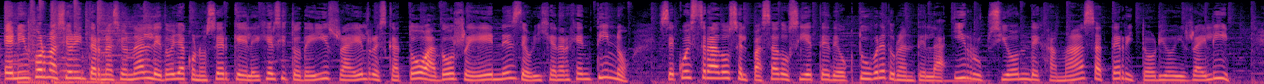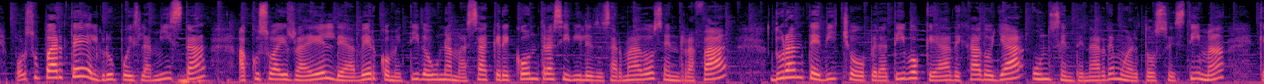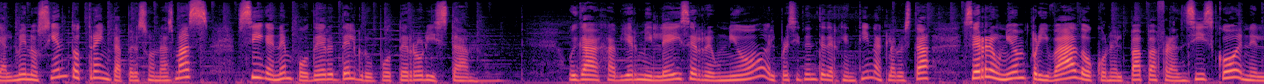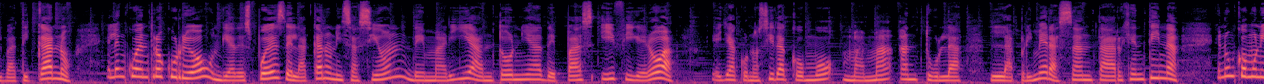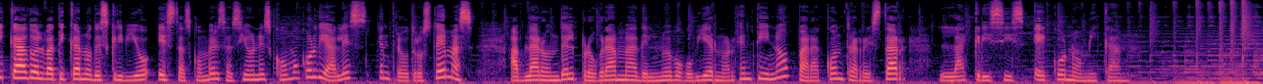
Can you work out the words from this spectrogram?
En información internacional le doy a conocer que el ejército de Israel rescató a dos rehenes de origen argentino, secuestrados el pasado 7 de octubre durante la irrupción de Hamas a territorio israelí. Por su parte, el grupo islamista acusó a Israel de haber cometido una masacre contra civiles desarmados en Rafah durante dicho operativo que ha dejado ya un centenar de muertos. Se estima que al menos 130 personas más siguen en poder del grupo terrorista. Oiga, Javier Milei se reunió, el presidente de Argentina, claro está, se reunió en privado con el Papa Francisco en el Vaticano. El encuentro ocurrió un día después de la canonización de María Antonia de Paz y Figueroa ella conocida como Mamá Antula, la primera santa argentina. En un comunicado, el Vaticano describió estas conversaciones como cordiales, entre otros temas. Hablaron del programa del nuevo gobierno argentino para contrarrestar la crisis económica.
